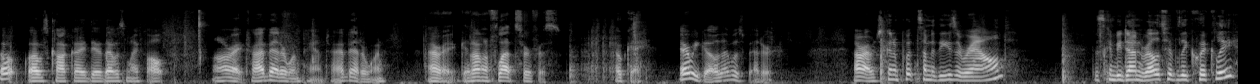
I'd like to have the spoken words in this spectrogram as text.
Oh, I was cockeyed there. That was my fault. All right, try a better one, Pam. Try a better one. All right, get on a flat surface. Okay, there we go. That was better. All right, I'm just going to put some of these around. This can be done relatively quickly,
